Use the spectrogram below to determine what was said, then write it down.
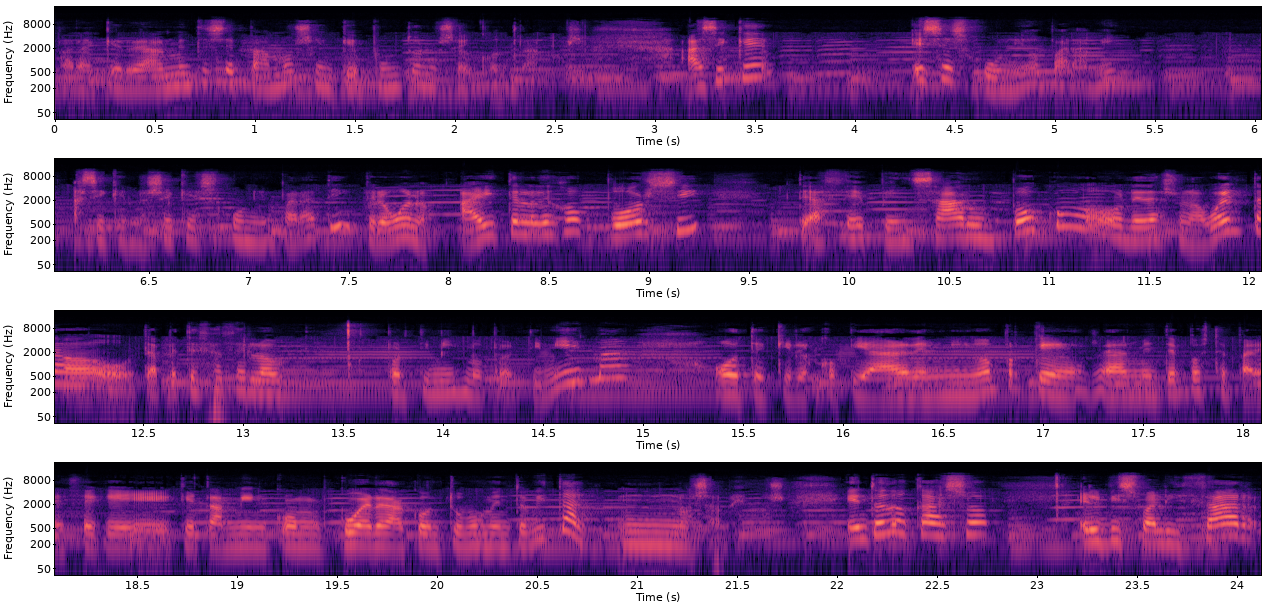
para que realmente sepamos en qué punto nos encontramos. Así que ese es junio para mí. Así que no sé qué es junio para ti, pero bueno, ahí te lo dejo por si te hace pensar un poco o le das una vuelta o te apetece hacerlo por ti mismo, por ti misma, o te quieres copiar del mío porque realmente pues, te parece que, que también concuerda con tu momento vital. No sabemos. En todo caso, el visualizar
